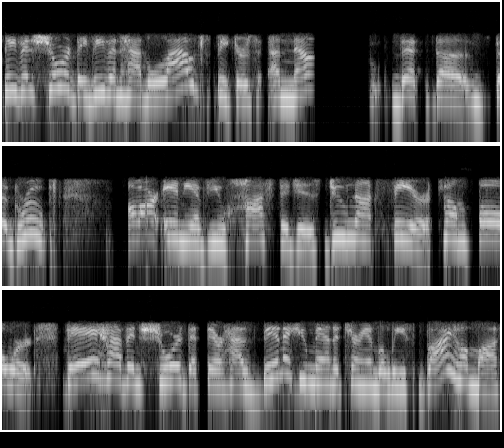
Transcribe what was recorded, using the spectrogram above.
They've ensured they've even had loudspeakers announce that the the groups are any of you hostages? Do not fear. Come forward. They have ensured that there has been a humanitarian release by Hamas.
